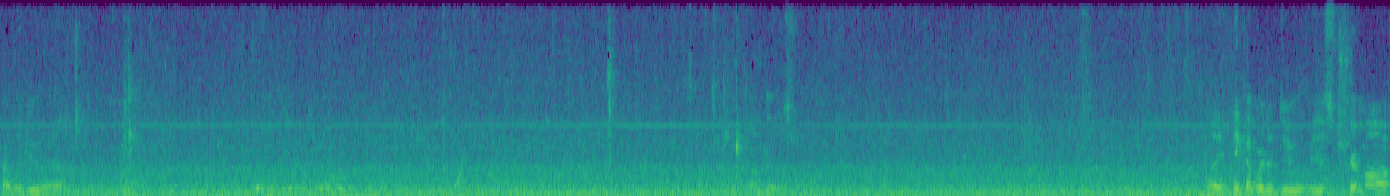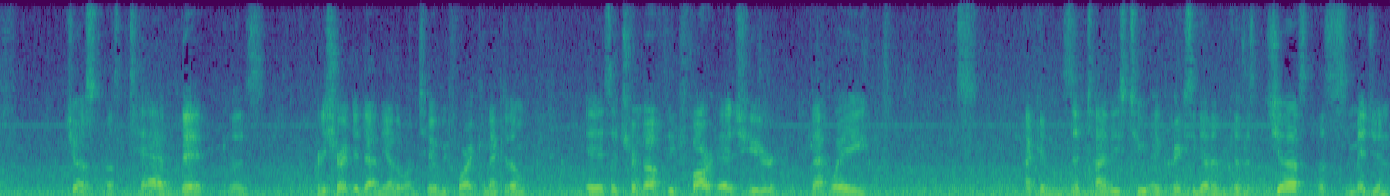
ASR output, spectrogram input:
probably do that. What I think I'm going to do is trim off just a tad bit because I'm pretty sure I did that in the other one too before I connected them. Is I trimmed off the far edge here. That way I can zip tie these two egg crates together because it's just a smidgen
